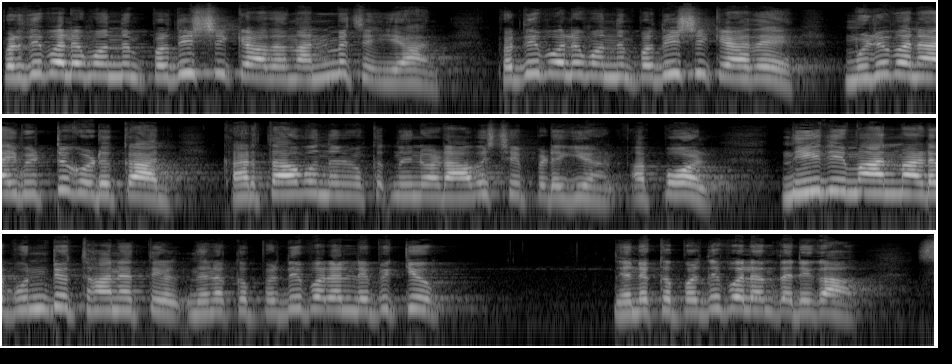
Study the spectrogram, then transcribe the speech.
പ്രതിഫലമൊന്നും പ്രതീക്ഷിക്കാതെ നന്മ ചെയ്യാൻ പ്രതിഫലമൊന്നും പ്രതീക്ഷിക്കാതെ മുഴുവനായി വിട്ടുകൊടുക്കാൻ കർത്താവ് നിനക്ക് നിന്നോട് ആവശ്യപ്പെടുകയാണ്. അപ്പോൾ നീതിമാന്മാരുടെ പുനരുത്ഥാനത്തിൽ നിനക്ക് പ്രതിഫലം ലഭിക്കും. നിനക്ക് പ്രതിഫലം തരിക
